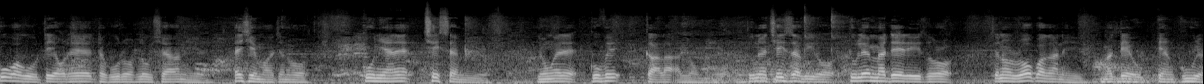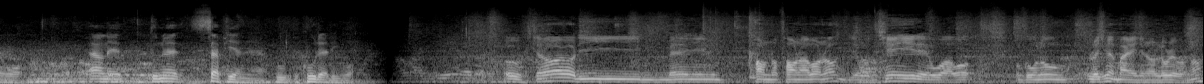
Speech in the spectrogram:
ကိုယ့်ဘောက်ကိုတယောက်တည်းတကူတော့လှုပ်ရှားနေတယ်အဲ့အချိန်မှာကျွန်တော်ကိုညံနဲ့ချိတ်ဆက်မိတယ်လွန်ခဲ့တဲ့ကိုဗစ်ကာလအလုံးပေါ့သူနဲ့ချိတ်ဆက်ပြီးတော့သူလည်းမတ်တယ်တွေဆိုတော့ကျွန်တော်ရော့ဘတ်ကနေမတ်တယ်ကိုပြန်ကူးတယ်ပေါ့အဲ့ဒါနဲ့သူနဲ့ဆက်ဖြစ်နေတယ်အခုအခုတည်းဒီပေါ့ဟုတ်ကျွန်တော်ကတော့ဒီမန်ဂျင်ဖောင်ဖောင်တာပေါ့နော်ဟိုသချင်းရေးတယ်ဟိုပါပေါ့အကုန်လုံး arrangement ပိုင်းနေကျွန်တော်လုပ်တယ်ပေါ့နော်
